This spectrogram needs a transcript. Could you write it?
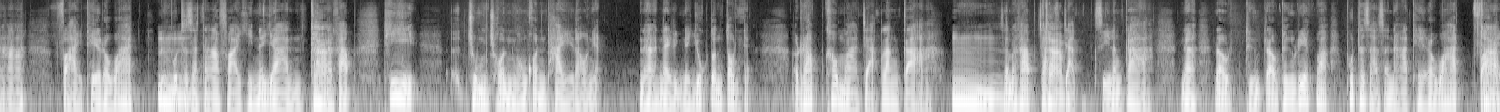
นา ฝ่ายเถรวาทหรือพุทธศาสนาฝ่ายหินยานครับนะครับ ที่ชุมชนของคนไทยเราเนี่ยนะในในยุคต้นๆเนี่ยรับเข้ามาจากลังกาอืมใช่ไหมครับจากครับจากศรีลังกานะเราถึงเราถึงเรียกว่าพุทธศาสนาเถรวาทฝ่าย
